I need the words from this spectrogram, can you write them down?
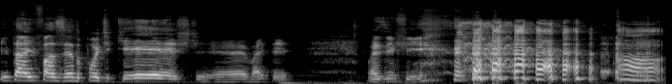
e tá aí fazendo podcast. É, vai ter. Mas enfim. Ah,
